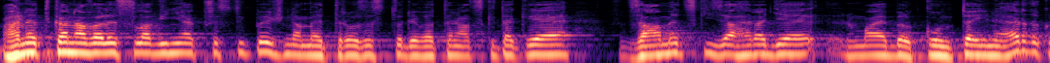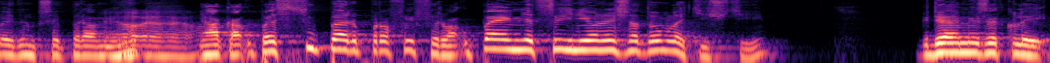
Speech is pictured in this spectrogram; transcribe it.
a hnedka na Veleslavíně, jak přestupuješ na metro ze 119, tak je v zámecký zahradě no, byl kontejner, takový ten přepravní, jo, jo, jo. nějaká úplně super profi firma, úplně něco jiného než na tom letišti, kde mi řekli,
